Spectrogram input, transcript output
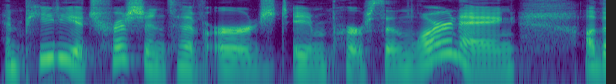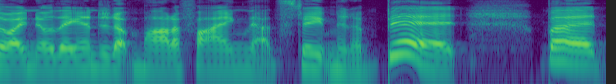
And pediatricians have urged in person learning, although I know they ended up modifying that statement a bit. But,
